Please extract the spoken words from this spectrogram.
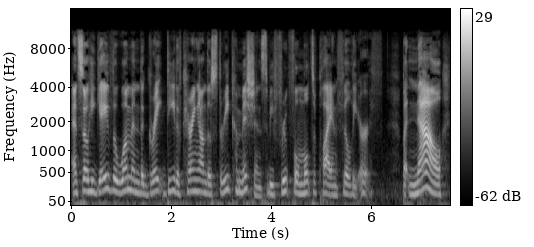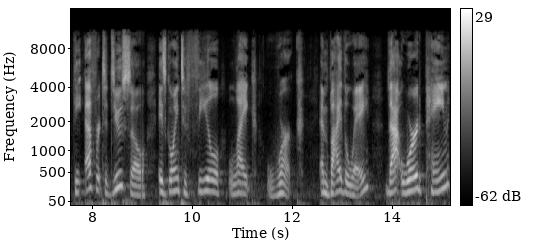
And so he gave the woman the great deed of carrying on those three commissions to be fruitful, multiply, and fill the earth. But now the effort to do so is going to feel like work. And by the way, that word pain,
